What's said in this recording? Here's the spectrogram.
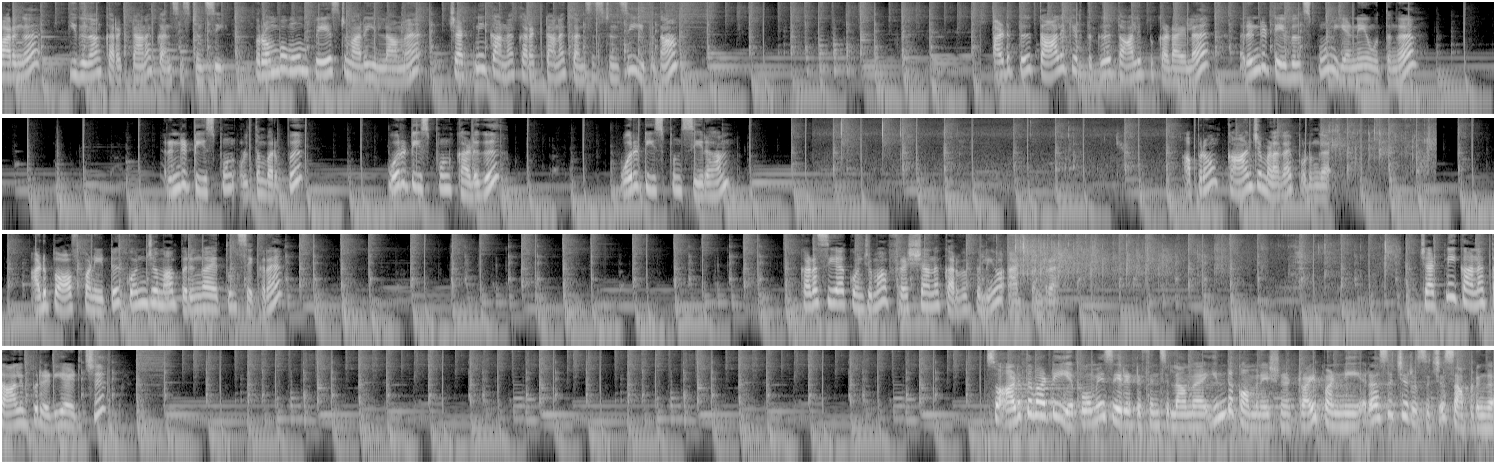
பாருங்க இதுதான் கரெக்டான கன்சிஸ்டன்சி ரொம்பவும் பேஸ்ட் மாதிரி இல்லாமல் சட்னிக்கான கரெக்டான கன்சிஸ்டன்சி இதுதான். அடுத்து தாளிக்கிறதுக்கு தாளிப்பு கடாயில் ரெண்டு டேபிள் ஸ்பூன் எண்ணெயை ஊற்றுங்க ரெண்டு டீஸ்பூன் உளுத்தம்பருப்பு ஒரு டீஸ்பூன் கடுகு ஒரு டீஸ்பூன் சீரகம் அப்புறம் காஞ்ச மிளகாய் போடுங்க. அடுப்பு ஆஃப் பண்ணிட்டு கொஞ்சமாக பெருங்காயத்தூள் சேர்க்குறேன். கடைசியாக கொஞ்சமாக ஃப்ரெஷ்ஷான கருவேப்பிலையும் ஆட் பண்ணுறேன் சட்னிக்கான தாளிப்பு ரெடி ஆயிடுச்சு. ஸோ அடுத்த வாட்டி எப்போவுமே செய்கிற டிஃபன்ஸ் இல்லாமல் இந்த காம்பினேஷனை ட்ரை பண்ணி ரசித்து ரசித்து சாப்பிடுங்க.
